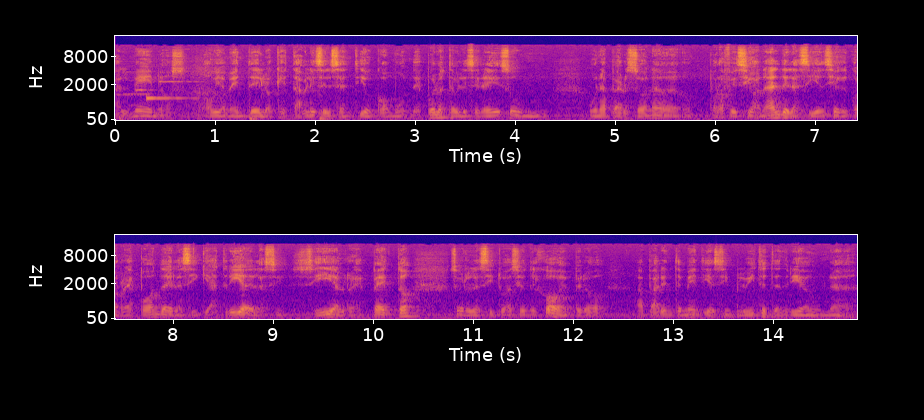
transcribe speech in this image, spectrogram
al menos, obviamente, lo que establece el sentido común. Después lo establecerá eso una persona profesional de la ciencia que corresponde, de la psiquiatría, de la sí, al respecto, sobre la situación del joven, pero aparentemente y a simple vista tendría una,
